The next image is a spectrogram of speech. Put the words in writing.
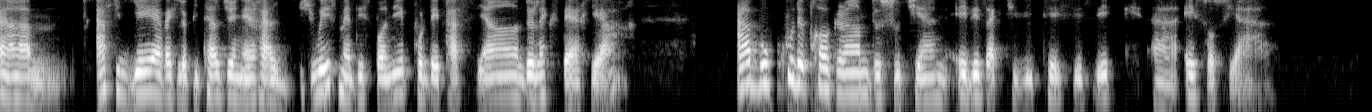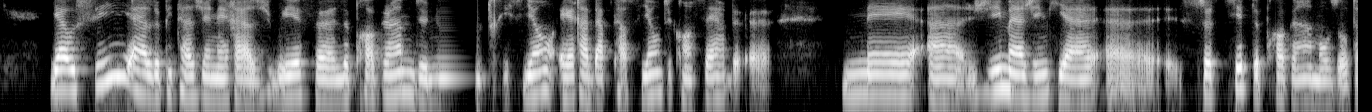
euh, affilié avec l'hôpital général juif, mais disponible pour des patients de l'extérieur, a beaucoup de programmes de soutien et des activités physiques et sociales. Il y a aussi à l'hôpital général juif le programme de nutrition et réadaptation du cancer mais euh, j'imagine qu'il y a ce type de programme aux autres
